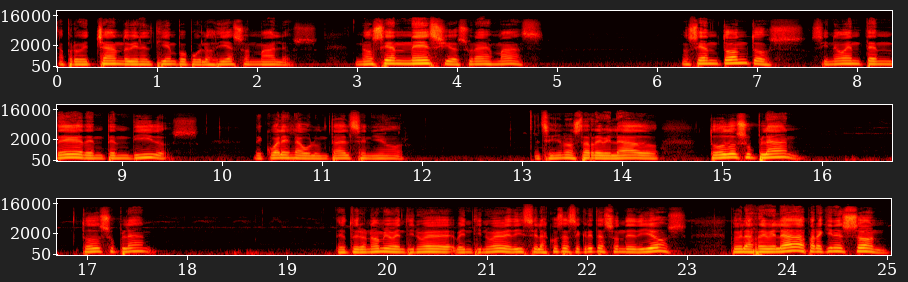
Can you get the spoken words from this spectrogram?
Aprovechando bien el tiempo porque los días son malos. No sean necios una vez más. No sean tontos, sino entender, entendidos de cuál es la voluntad del Señor. El Señor nos ha revelado todo su plan, todo su plan. Deuteronomio 29, 29 dice, las cosas secretas son de Dios, pero las reveladas para quiénes son?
